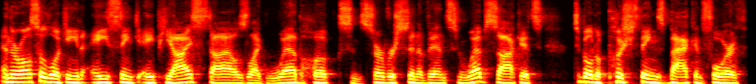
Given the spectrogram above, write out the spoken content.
And they're also looking at async api styles like web hooks and server sent events and web sockets to be able to push things back and forth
